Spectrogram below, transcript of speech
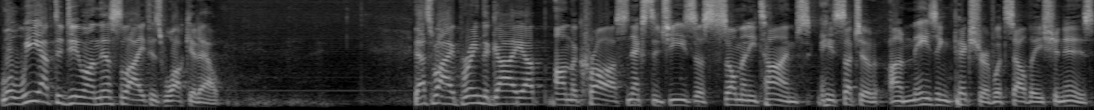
What we have to do on this life is walk it out. That's why I bring the guy up on the cross next to Jesus so many times. He's such a, an amazing picture of what salvation is.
